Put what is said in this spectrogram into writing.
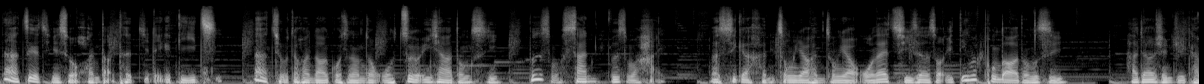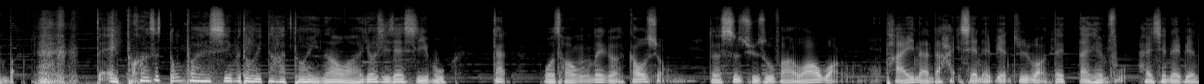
那这个其实是我环岛特辑的一个第一集。那其实我在环岛的过程当中，我最有印象的东西，不是什么山，不是什么海，而是一个很重要、很重要，我在骑车的时候一定会碰到的东西，它叫选举看板。对，不管是东部还是西部，都一大堆，你知道吗？尤其在西部，干，我从那个高雄的市区出发，我要往。台南的海鲜那边，就是往在代天府海鲜那边，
